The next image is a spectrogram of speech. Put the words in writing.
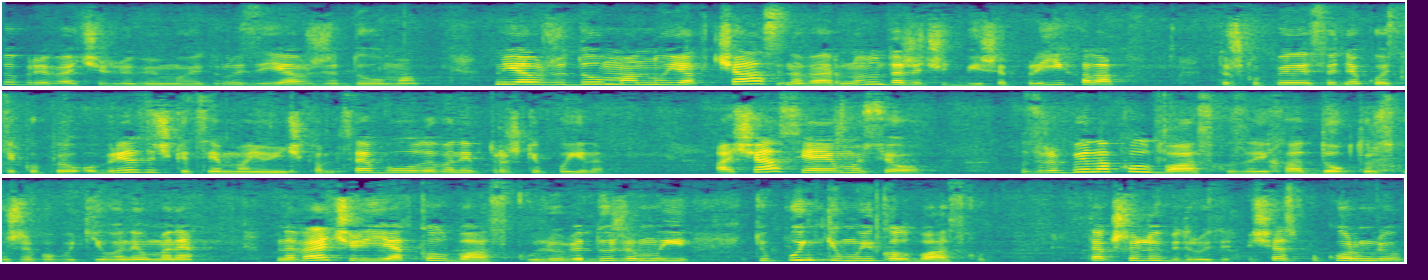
Добрий вечір, любі мої друзі. Я вже вдома. Ну я вже вдома, ну як час, напевно, ну навіть чуть більше. Приїхала, тож купили сьогодні Кості купив обрізочки цим майончикам. Це були, вони б трошки поїли. А зараз я йому все. Зробила колбаску, заїхала докторську ще по путі. Вони у мене на вечір їдять колбаску. Люблять дуже мої тюпуньки мою колбаску. Так що, любі друзі, зараз покормлю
